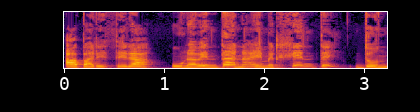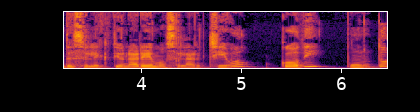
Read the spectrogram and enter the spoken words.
Aparecerá una ventana emergente donde seleccionaremos el archivo codi.jpg.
